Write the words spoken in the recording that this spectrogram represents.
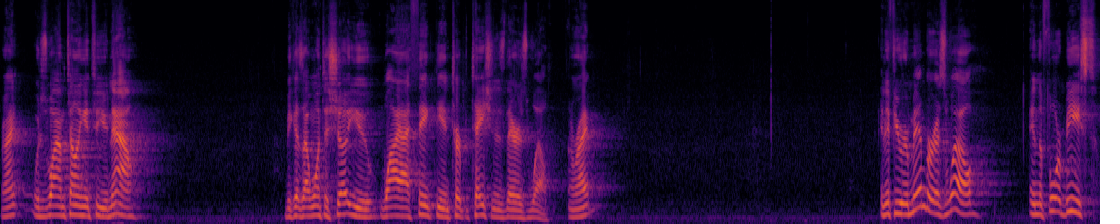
Right? Which is why I'm telling it to you now because I want to show you why I think the interpretation is there as well. All right? And if you remember as well, in the four beasts,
